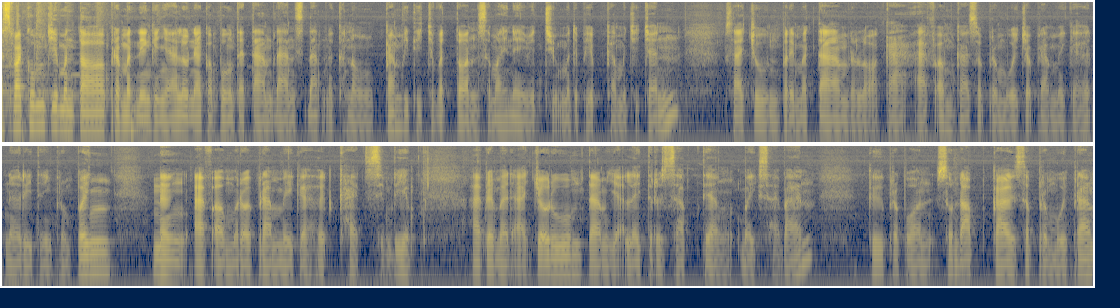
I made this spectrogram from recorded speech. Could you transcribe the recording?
បាទស្វាគមន៍ជាបន្តប្រិមិត្តនាងកញ្ញាលោកអ្នកកំពុងតែតាមដានស្ដាប់នៅក្នុងកម្មវិធីជីវិតឌွန်សម័យនៃវិទ្យុមិត្តភាពកម្ពុជាចិនផ្សាយជូនប្រិមិត្តតាមរលកអាកាស FM 96.5 MHz នៅរាជធានីភ្នំពេញនិង FM 105 MHz ខេត្តសៀមរាបហើយប្រិមិត្តអាចចូលរួមតាមរយៈលេខទូរស័ព្ទទាំង3ខ្សែបាន គឺប្រព័ន្ធ010 965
